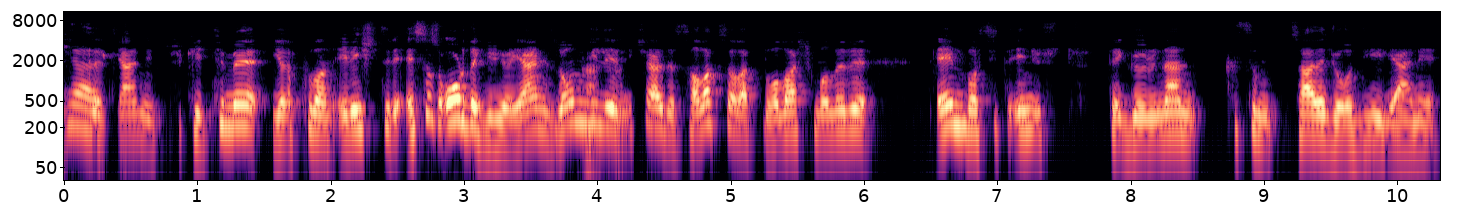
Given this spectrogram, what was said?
Evet. yani tüketime yapılan eleştiri esas orada giriyor. Yani zombilerin içeride salak salak dolaşmaları en basit, en üstte görünen kısım sadece o değil. Yani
